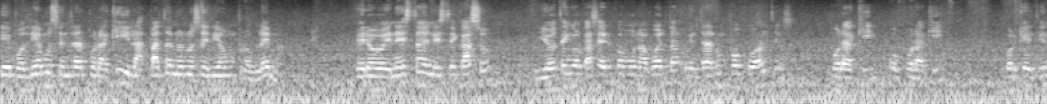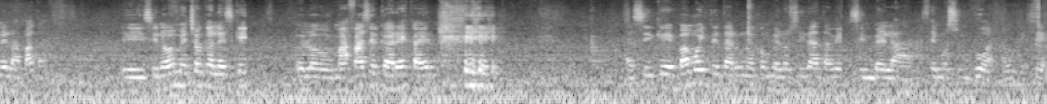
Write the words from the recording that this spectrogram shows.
que podríamos entrar por aquí y las patas no nos sería un problema. Pero en esta, en este caso, yo tengo que hacer como una vuelta o entrar un poco antes, por aquí o por aquí, porque tiene la pata. Y si no me choca el skate, pues lo más fácil que haré es caerme. Así que vamos a intentar una con velocidad también, sin vela, hacemos un board, aunque sea.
